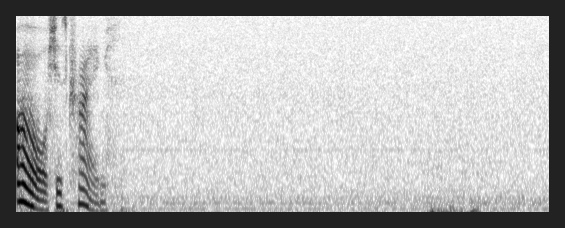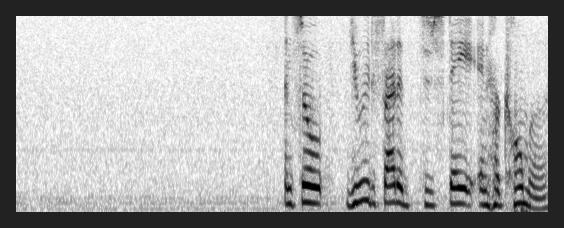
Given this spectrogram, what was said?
Oh, she's crying. And so Yui decided to stay in her coma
